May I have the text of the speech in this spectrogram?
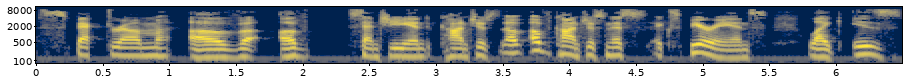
spectrum of of sentient conscious of, of consciousness experience like is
